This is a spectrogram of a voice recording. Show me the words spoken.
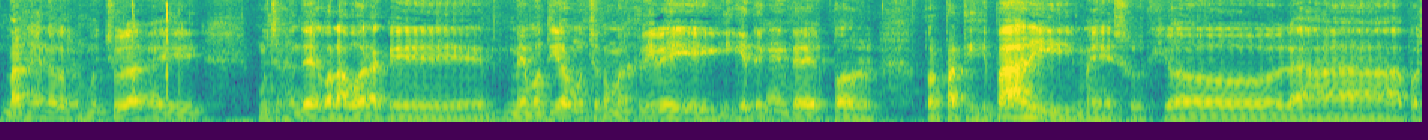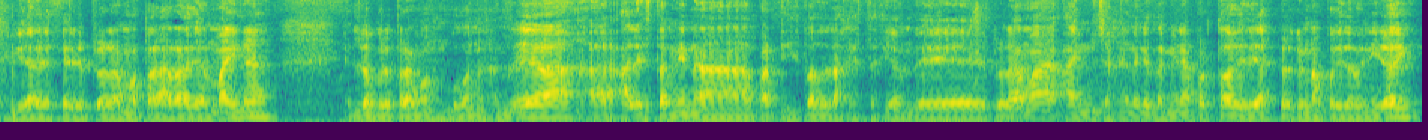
van saliendo cosas muy chulas. Hay mucha gente que colabora que me motiva mucho como escribe y, y que tenga interés por, por, participar. Y me surgió la posibilidad de hacer el programa para Radio Almaina. Lo preparamos un poco en asamblea. Alex también ha participado en la gestación del programa. Hay mucha gente que también ha aportado ideas, pero que no ha podido venir hoy.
